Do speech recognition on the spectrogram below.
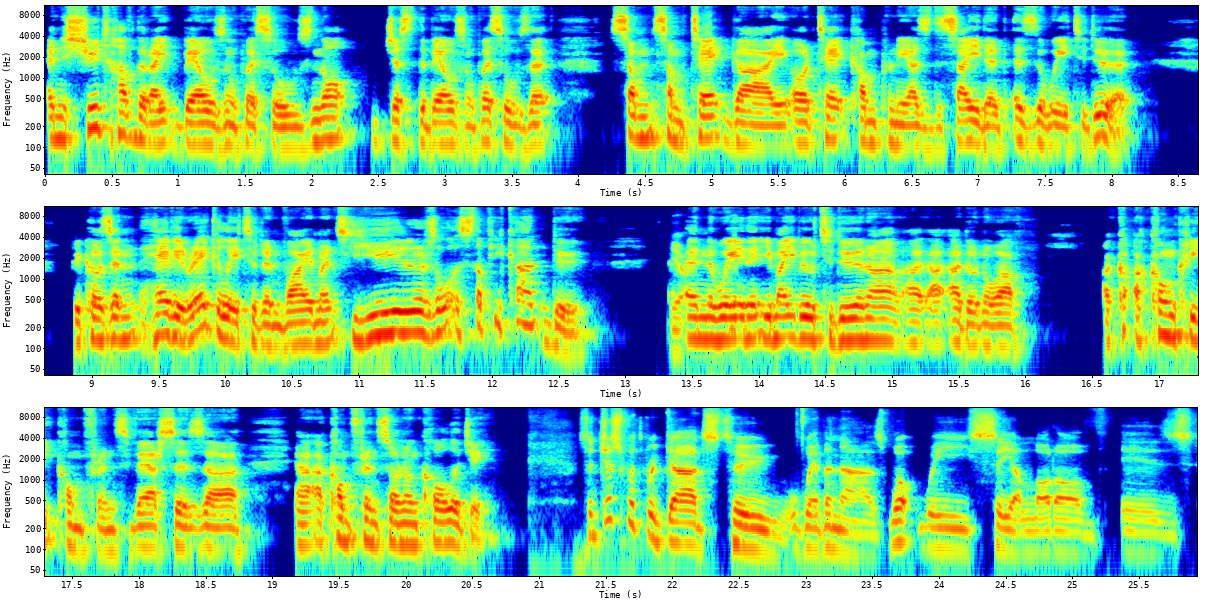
and should have the right bells and whistles, not just the bells and whistles that some some tech guy or tech company has decided is the way to do it. Because in heavy regulated environments, you, there's a lot of stuff you can't do yep. in the way that you might be able to do in a, I, I don't know, a, a, a concrete conference versus a, a conference on oncology. So, just with regards to webinars, what we see a lot of is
